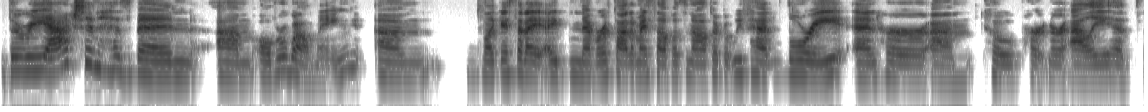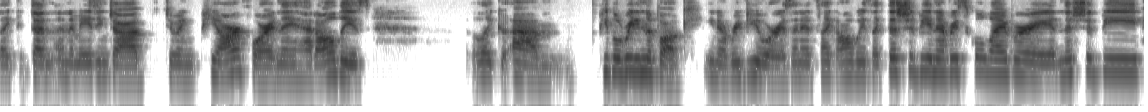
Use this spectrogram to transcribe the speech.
The reaction has been, um, overwhelming, um, like I said, I I never thought of myself as an author, but we've had Lori and her, um, co-partner, Allie, have, like, done an amazing job doing PR for it, and they had all these, like, um, people reading the book, you know, reviewers, and it's, like, always, like, "This should be in every school library, and this should be,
